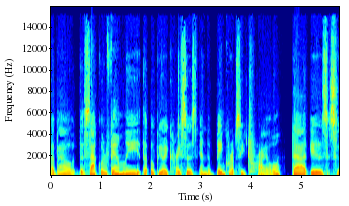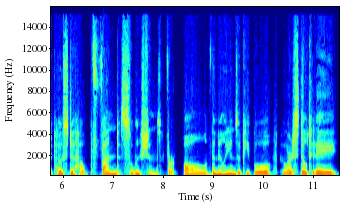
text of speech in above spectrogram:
about the Sackler family, the opioid crisis, and the bankruptcy trial that is supposed to help fund solutions for all of the millions of people who are still today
